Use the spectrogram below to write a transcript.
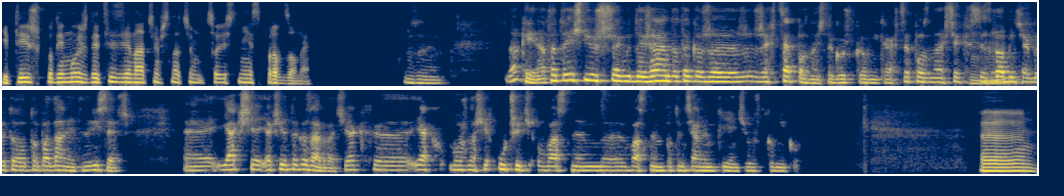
i ty już podejmujesz decyzję na czymś, na czym, co jest nie jest sprawdzone. Rozumiem. No okej, no to, to jeśli już jakby dojrzałem do tego, że, że, że chcę poznać tego użytkownika, chcę poznać, chcę Mhm. zrobić jakby to, to badanie, ten research, jak się, jak się do tego zabrać? Jak, e, jak można się uczyć o własnym, e, własnym potencjalnym kliencie, użytkowniku? E,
